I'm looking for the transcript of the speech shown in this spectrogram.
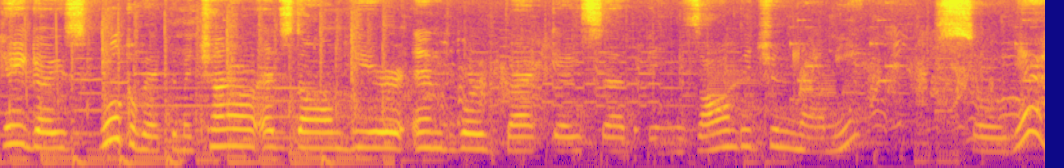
Hey guys, welcome back to my channel. It's Dom here, and we're back, guys, at a zombie tsunami. So yeah,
